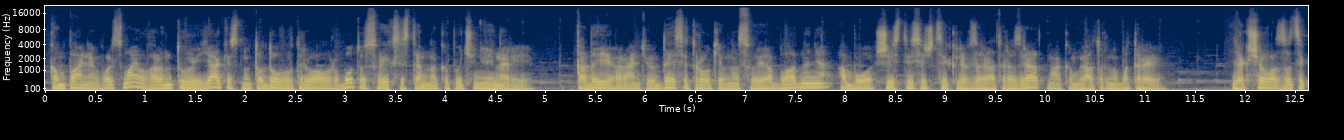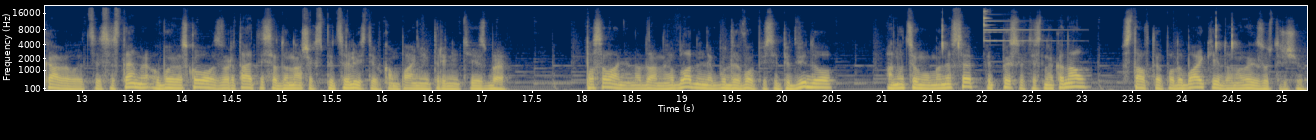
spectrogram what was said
Компанія Volsmile гарантує якісну та довготривалу роботу своїх систем накопичення енергії та дає гарантію 10 років на своє обладнання або 6000 циклів заряд-розряд на акумуляторну батарею. Якщо вас зацікавили ці системи, обов'язково звертайтеся до наших спеціалістів компанії Trinity SB. Посилання на дане обладнання буде в описі під відео. А на цьому в мене все. Підписуйтесь на канал, ставте вподобайки, до нових зустрічей.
